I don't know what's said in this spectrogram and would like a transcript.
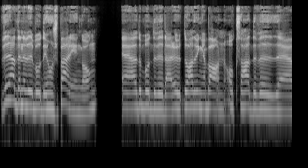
Vi hade när vi bodde i Hornsberg en gång. Eh, då bodde vi där, då hade vi inga barn och så hade vi eh,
